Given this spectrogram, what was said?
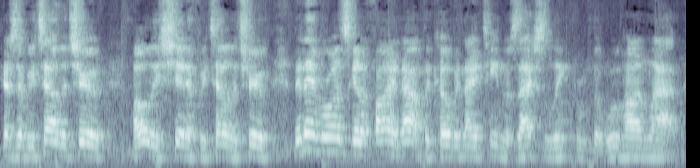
Because if we tell the truth, holy shit, if we tell the truth, then everyone's going to find out that COVID 19 was actually leaked from the Wuhan lab.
